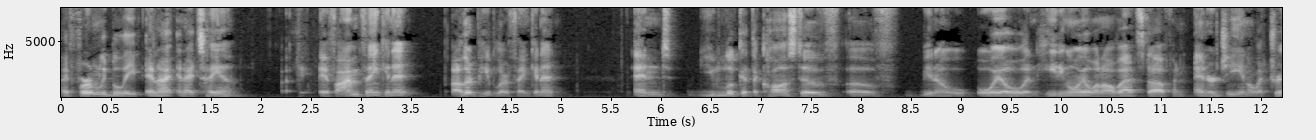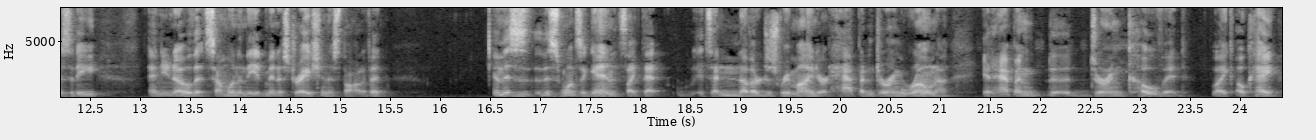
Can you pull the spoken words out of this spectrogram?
I firmly believe, and I and I tell you, if I'm thinking it, other people are thinking it, and you look at the cost of of you know oil and heating oil and all that stuff, and energy and electricity, and you know that someone in the administration has thought of it. And this is this once again it's like that it's another just reminder. It happened during rona. It happened uh, during covid. Like okay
